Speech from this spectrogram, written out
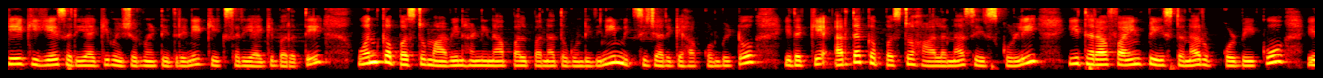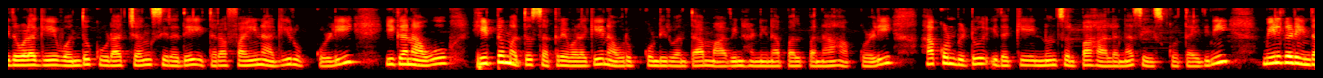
ಕೇಕಿಗೆ ಸರಿಯಾಗಿ ಮೆಷರ್ಮೆಂಟ್ ಇದ್ರೇ ಕೇಕ್ ಸರಿಯಾಗಿ ಬರುತ್ತೆ. ಒಂದು ಕಪ್ಪಷ್ಟು ಮಾವಿನ ಹಣ್ಣಿನ ಪಲ್ಪನ್ನು ತೊಗೊಂಡಿದ್ದೀನಿ, ಮಿಕ್ಸಿ ಜಾರಿಗೆ ಹಾಕ್ಕೊಂಡ್ಬಿಟ್ಟು ಇದಕ್ಕೆ ಅರ್ಧ ಕಪ್ಪಷ್ಟು ಹಾಲನ್ನು ಸೇರಿಸ್ಕೊಳ್ಳಿ. ಈ ಥರ ಫೈನ್ ಪೇಸ್ಟನ್ನು ರುಬ್ಕೊಳ್ಬೇಕು. ಇದರೊಳಗೆ ಒಂದು ಕೂಡ ಚಂಕ್ಸ್ ಇರದೆ ಈ ಥರ ಫೈನ್ ಆಗಿ ರುಬ್ಕೊಳ್ಳಿ. ಈಗ ನಾವು ಹಿಟ್ಟು ಮತ್ತು ಸಕ್ಕರೆ ಒಳಗೆ ನಾವು ರುಬ್ಕೊಂಡಿರುವಂಥ ಮಾವಿನ ಹಣ್ಣಿನ ಪಲ್ಪನ್ನು ಹಾಕ್ಕೊಳ್ಳಿ. ಹಾಕ್ಕೊಂಡ್ಬಿಟ್ಟು ಇದಕ್ಕೆ ಇನ್ನೊಂದು ಸ್ವಲ್ಪ ಹಾಲನ್ನು ಸೇರಿಸ್ಕೊತಾ ಇದ್ದೀನಿ. ಮೇಲ್ಗಡೆಯಿಂದ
